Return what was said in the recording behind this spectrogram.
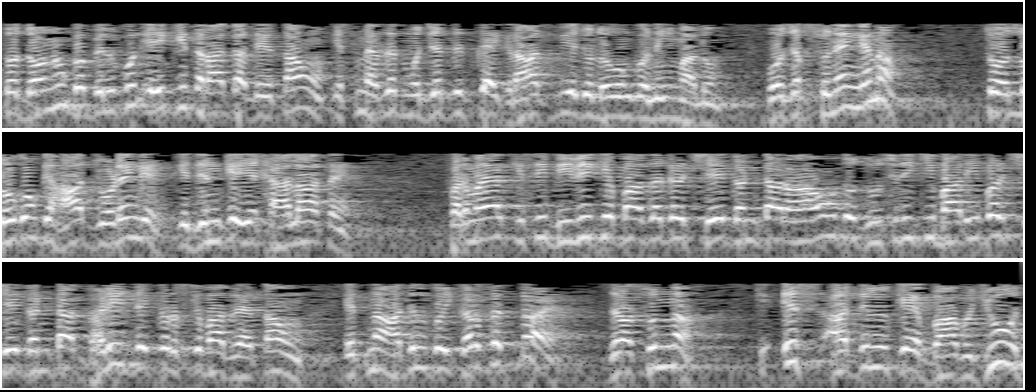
تو دونوں کو بالکل ایک ہی طرح کا دیتا ہوں۔ اس میں حضرت مجدد کا ایک راز بھی ہے جو لوگوں کو نہیں معلوم۔ وہ جب سنیں گے نا تو لوگوں کے ہاتھ جوڑیں گے کہ جن کے یہ خیالات ہیں۔ فرمایا کسی بیوی کے پاس اگر چھ گھنٹہ رہا ہوں تو دوسری کی باری پر چھ گھنٹہ گھڑی دیکھ کر اس کے بعد رہتا ہوں۔ اتنا عدل کوئی کر سکتا ہے؟ ذرا سننا۔ کہ اس عدل کے باوجود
